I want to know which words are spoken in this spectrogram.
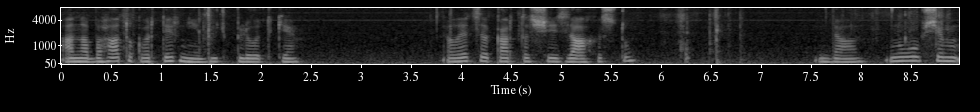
А на багатоквартирні йдуть пльотки. Але це карта ще й захисту. Да. Ну, в общем,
